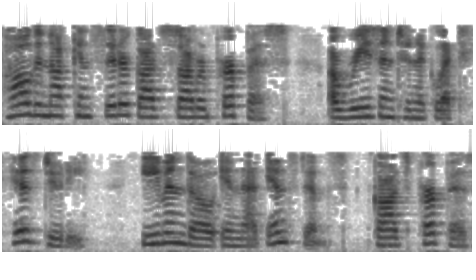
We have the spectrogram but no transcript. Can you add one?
Paul did not consider God's sovereign purpose a reason to neglect his duty, even though in that instance God's purpose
